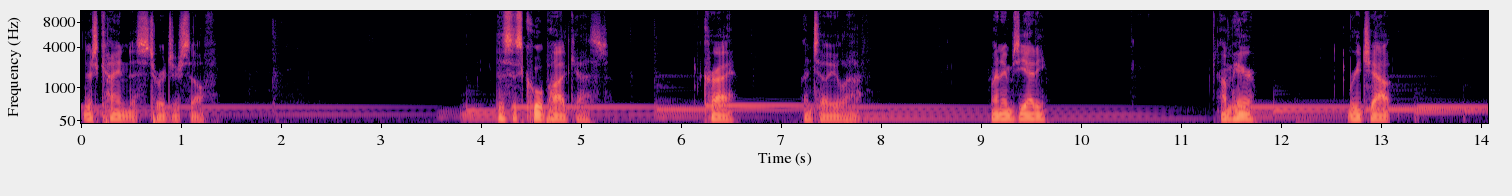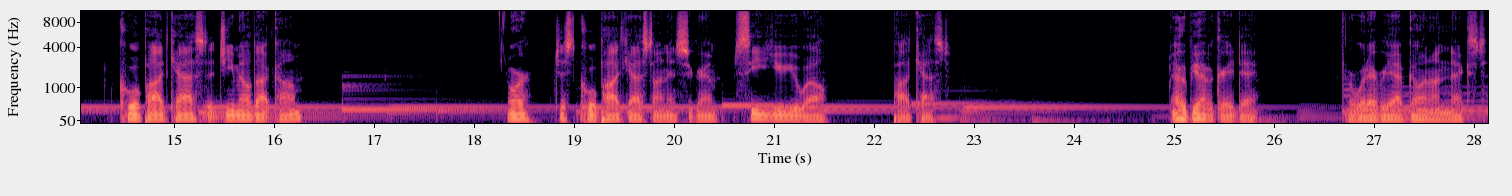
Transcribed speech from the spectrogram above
there's kindness towards yourself. This is CUUL Podcast. Cry until you laugh. My name's Yeti. I'm here. Reach out. Coolpodcast at gmail.com or just CUUL Podcast on Instagram. C U U L podcast. I hope you have a great day or whatever you have going on next.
